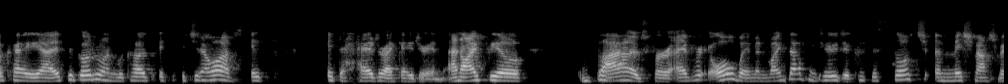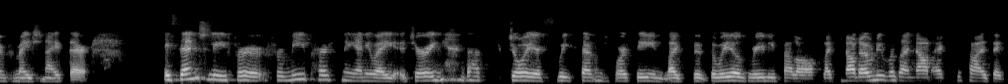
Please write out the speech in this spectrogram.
Okay. Yeah, it's a good one because it's you know what it's it's a head wreck, Adrian. And I feel bad for every all women, myself included, because there's such a mishmash of information out there. Essentially, for for me personally, anyway, during that joyous week seven to 14, like the, the wheels really fell off. Like not only was I not exercising,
